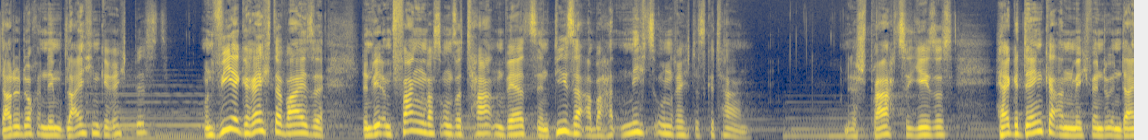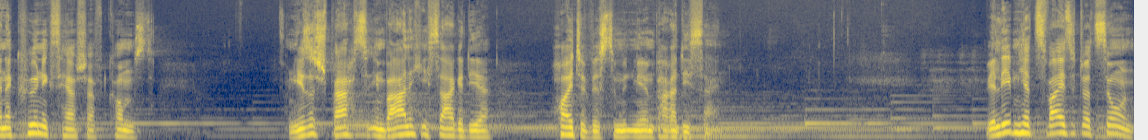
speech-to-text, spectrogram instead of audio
da du doch in dem gleichen Gericht bist? Und wir gerechterweise, denn wir empfangen, was unsere Taten wert sind. Dieser aber hat nichts Unrechtes getan. Und er sprach zu Jesus, Herr, gedenke an mich, wenn du in deiner Königsherrschaft kommst. Und Jesus sprach zu ihm, wahrlich, ich sage dir, heute wirst du mit mir im Paradies sein. Wir erleben hier zwei Situationen,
